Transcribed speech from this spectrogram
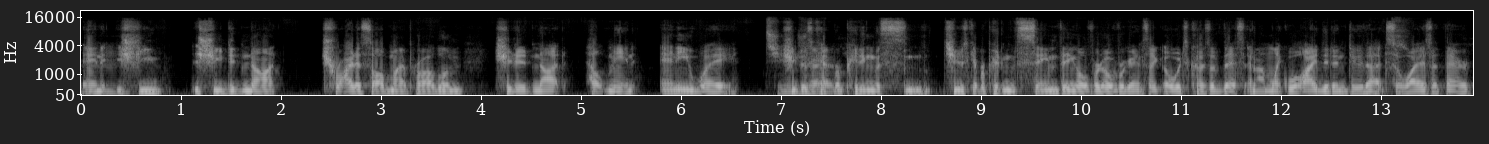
And Mhm. she she did not try to solve my problem. She did not help me in any way she didn't just kept repeating this she just kept repeating the same thing over and over again it's like oh it's because of this and i'm like well i didn't do that so why is it there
